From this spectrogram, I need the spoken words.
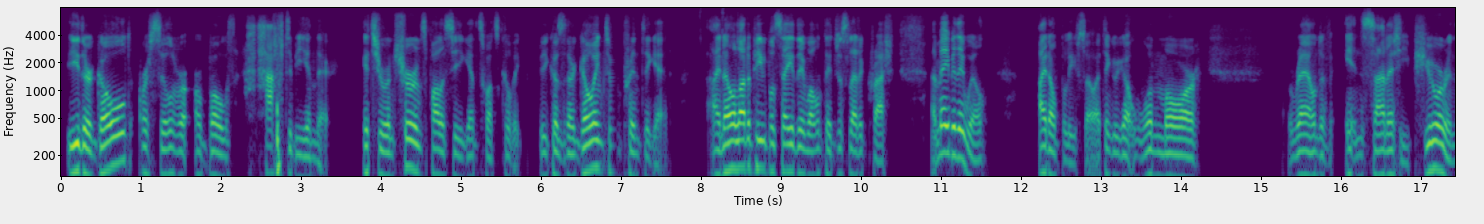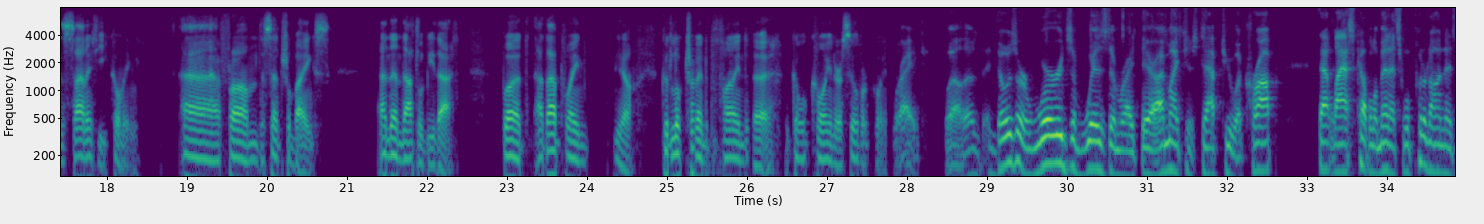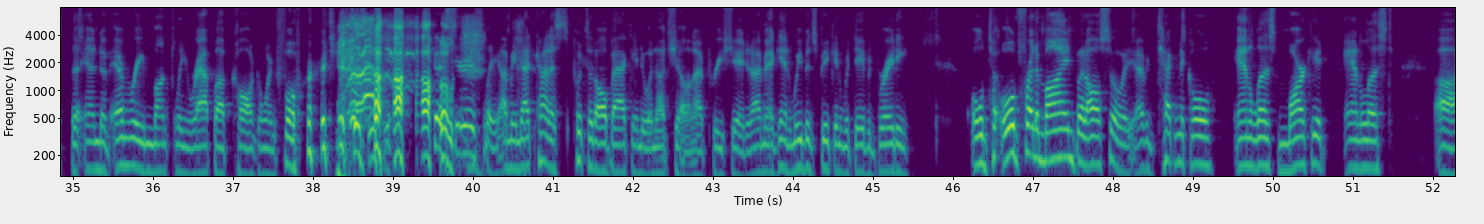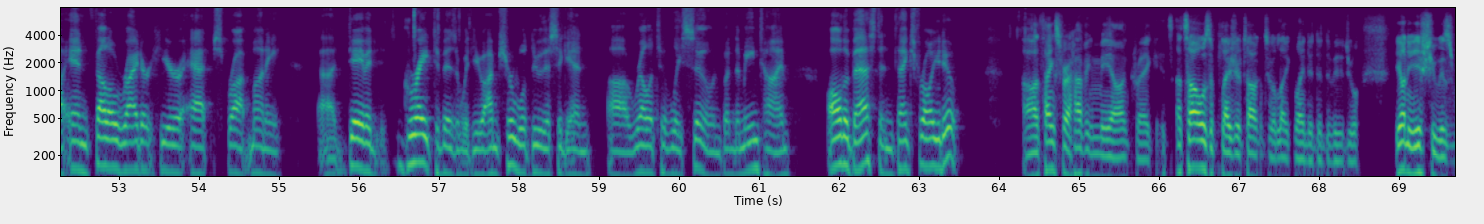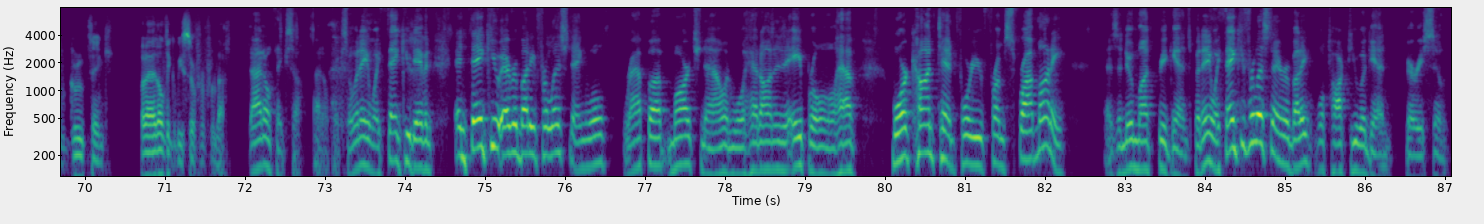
either gold or silver or both have to be in there. It's your insurance policy against what's coming because they're going to print again. I know a lot of people say they won't, they just let it crash. And maybe they will. I don't believe so. I think we got one more round of insanity, pure insanity coming uh, from the central banks, and then that'll be that. But at that point, you know, good luck trying to find a gold coin or a silver coin. Right. Well, those, those are words of wisdom right there. I might just have to a crop that last couple of minutes. We'll put it on at the end of every monthly wrap up call going forward. because seriously, I mean, that kind of puts it all back into a nutshell, and I appreciate it. I mean, again, we've been speaking with David Brady, old old friend of mine, but also a, a technical analyst, market analyst, uh, and fellow writer here at Sprott Money. Uh, David, it's great to visit with you. I'm sure we'll do this again uh, relatively soon. But in the meantime, all the best and thanks for all you do. Uh, thanks for having me on, Craig. It's, it's always a pleasure talking to a like minded individual. The only issue is groupthink, but I don't think we suffer from that. I don't think so. I don't think so. But anyway, thank you, David. And thank you, everybody, for listening. We'll wrap up March now and we'll head on into April and we'll have more content for you from Sprott Money as a new month begins. But anyway, thank you for listening, everybody. We'll talk to you again very soon.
